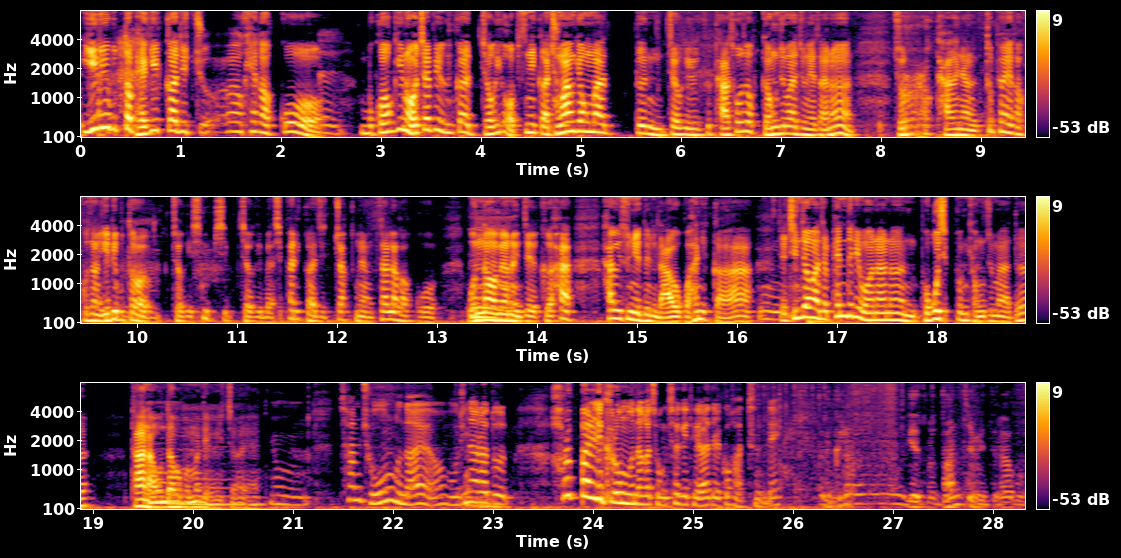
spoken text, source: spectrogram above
1위부터 100위까지 쭉 해갖고 네. 뭐 거기는 어차피 그러니까 저기가 없으니까 중앙경마든 저기 그다 소속 경주마 중에서는 주르륵 다 그냥 투표해 갖고서 1위부터 저기 10, 10 저기 뭐 18위까지 쫙 그냥 잘라 갖고 못 음. 나오면 은 이제 그 하, 하위 순위들이 나오고 하니까 음. 이제 진정한 이제 팬들이 원하는 보고 싶은 경주마들 다 나온다고 보면 되겠죠. 예. 음, 참 좋은 문화예요. 우리나라도 하루 빨리 그런 문화가 정착이 돼야 될 것 같은데. 근데 그런 게 또 단점이 있더라고.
